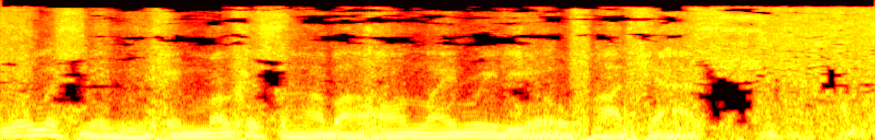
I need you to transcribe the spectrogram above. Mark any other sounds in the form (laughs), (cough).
You're listening to Marcus Sahaba Online Radio Podcast.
